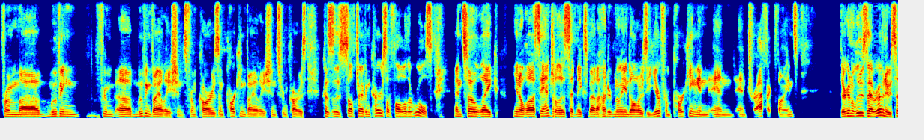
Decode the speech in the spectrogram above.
from uh, moving from uh, moving violations from cars and parking violations from cars because the self-driving cars will follow the rules and so like you know los angeles that makes about a hundred million dollars a year from parking and and and traffic fines they're going to lose that revenue so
